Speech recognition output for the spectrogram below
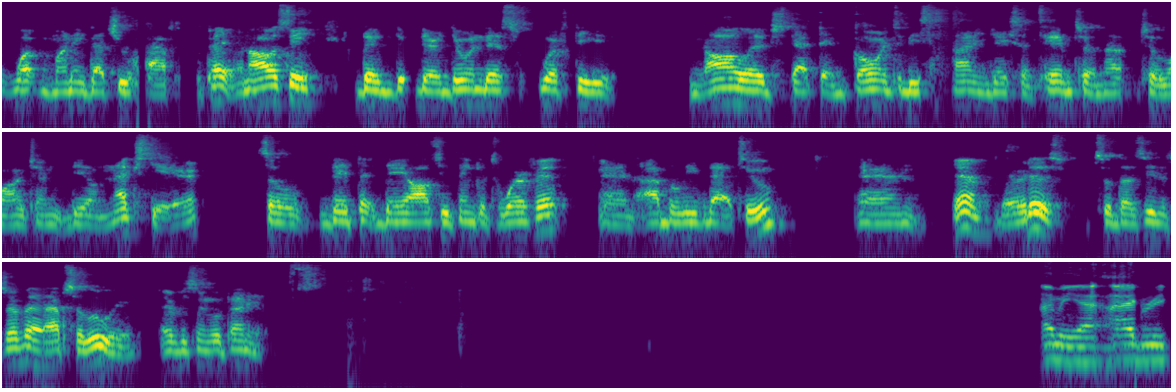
what money that you have to pay, and obviously they're they're doing this with the knowledge that they're going to be signing Jayson Tatum to a, to a long term deal next year. So they they also think it's worth it, and I believe that too. And yeah, there it is. So does he deserve it? Absolutely, every single penny. I mean, I, I agree.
